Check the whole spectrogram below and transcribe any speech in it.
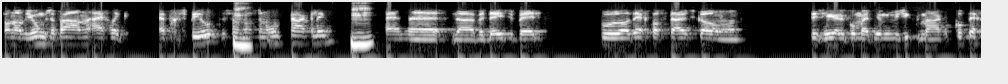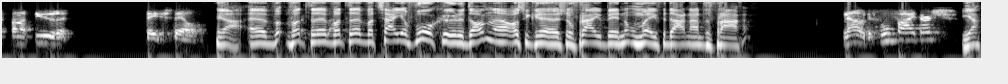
vanaf jongs af aan eigenlijk heb gespeeld. Dus dat was een omschakeling. Hm. En eh, nou, bij deze band voelde dat echt als thuiskomen. Want het is heerlijk om met hun muziek te maken. Het komt echt van nature, deze stijl. Ja, eh, wa- wat, wat, wat zijn jouw voorkeuren dan? als ik zo vrij ben om even daarnaar te vragen. Nou, de Foo Fighters. Ja.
